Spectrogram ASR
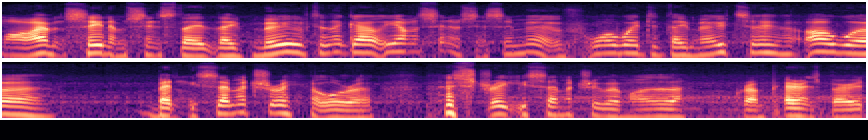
well, I haven't seen them since they, they've moved. And they go, you haven't seen them since they moved. Well, where did they move to? Oh, uh, Bentley Cemetery or uh, Streetly Cemetery where my other grandparents buried.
